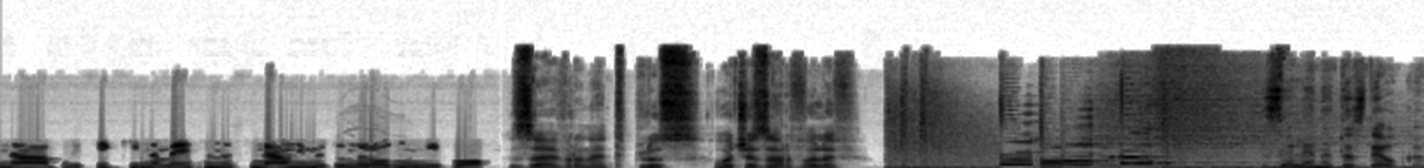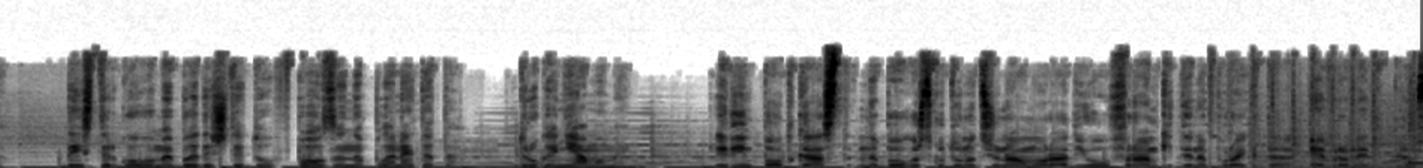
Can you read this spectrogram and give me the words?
на политики на местно, национално и международно ниво. За Евранет Плюс, Лъчезар Вълев. Зелената сделка. Да изтъргуваме бъдещето в полза на планетата. Друга нямаме. Един подкаст на Българското национално радио в рамките на проекта Евранет Плюс.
